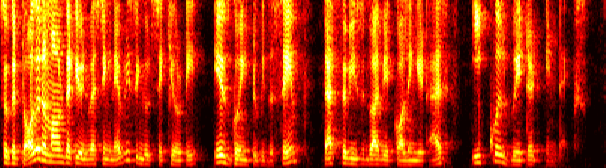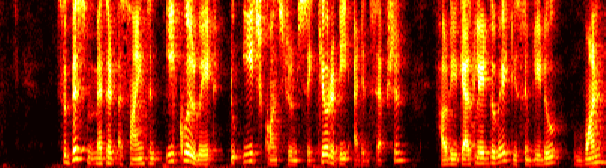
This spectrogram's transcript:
So the dollar amount that you're investing in every single security is going to be the same. That's the reason why we're calling it as equal weighted index. So this method assigns an equal weight to each constituent security at inception how do you calculate the weight? You simply do 1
